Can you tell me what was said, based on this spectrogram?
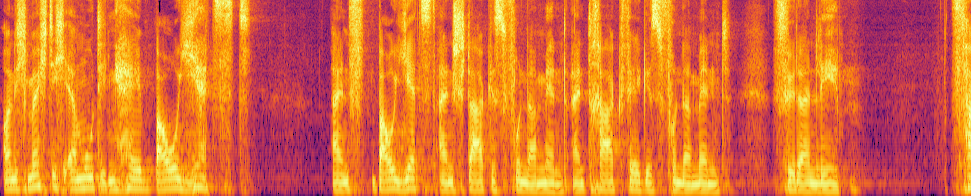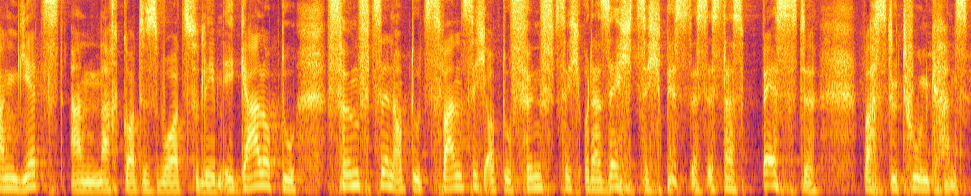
Und ich möchte dich ermutigen, hey, bau jetzt ein, bau jetzt ein starkes Fundament, ein tragfähiges Fundament für dein Leben. Fang jetzt an, nach Gottes Wort zu leben. Egal, ob du 15, ob du 20, ob du 50 oder 60 bist. Es ist das Beste, was du tun kannst.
